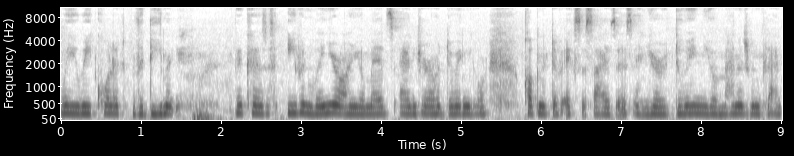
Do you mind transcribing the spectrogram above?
we we call it the demon. Because even when you're on your meds and you're doing your cognitive exercises and you're doing your management plan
